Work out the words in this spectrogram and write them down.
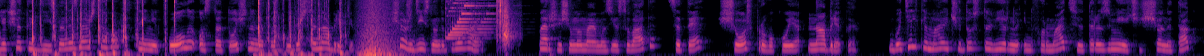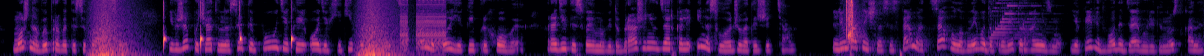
Якщо ти дійсно не знаєш цього, ти ніколи остаточно не позбудешся набряків. Що ж дійсно допомагає? Перше, що ми маємо з'ясувати, це те, що ж провокує набряки. Бо тільки маючи достовірну інформацію та розуміючи, що не так, можна виправити ситуацію і вже почати носити будь-який одяг, який подобається, а не той, який приховує, радіти своєму відображенню в дзеркалі і насолоджуватись життям. Лімфатична система це головний водопровід організму, який відводить зайву рідину з тканин.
